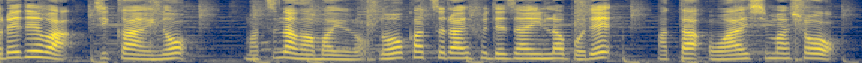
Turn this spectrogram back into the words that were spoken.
それでは次回の松永真由の脳活ライフデザインラボでまたお会いしましょう。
